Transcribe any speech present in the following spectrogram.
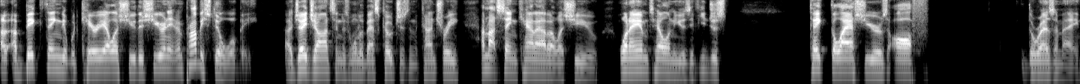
a, a big thing that would carry LSU this year, and and probably still will be. Uh, Jay Johnson is one of the best coaches in the country. I'm not saying count out LSU. What I am telling you is if you just take the last years off the resume,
